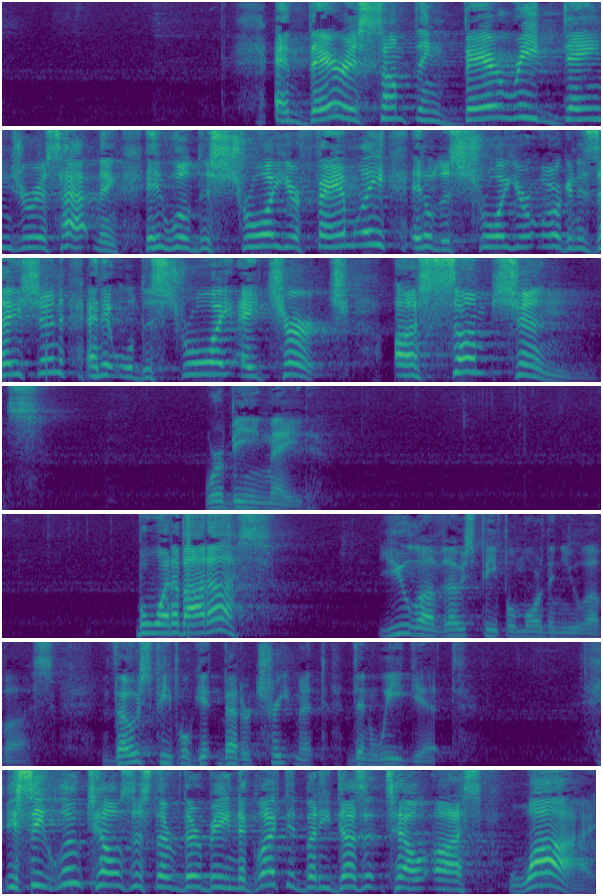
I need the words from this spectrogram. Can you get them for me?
And there is something very dangerous happening. It will destroy your family, it'll destroy your organization, and it will destroy a church. Assumptions were being made. But what about us? You love those people more than you love us. Those people get better treatment than we get. You see, Luke tells us they're, they're being neglected, but he doesn't tell us why.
